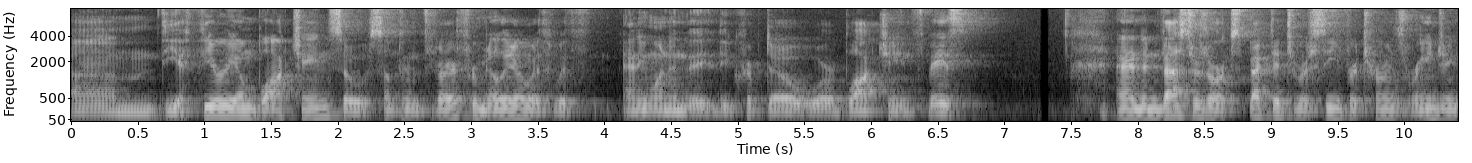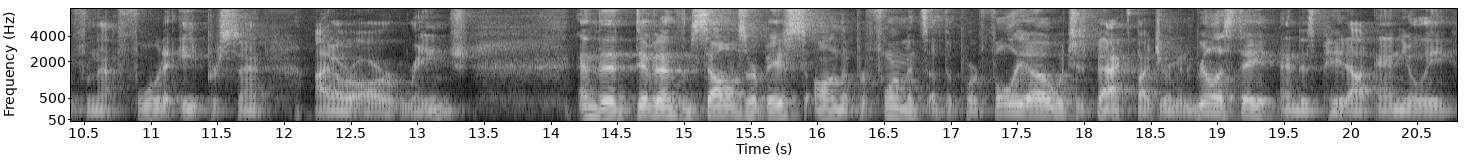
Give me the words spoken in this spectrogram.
um, the Ethereum blockchain. So something that's very familiar with, with anyone in the, the crypto or blockchain space. And investors are expected to receive returns ranging from that 4 to 8% IRR range. And the dividends themselves are based on the performance of the portfolio, which is backed by German real estate and is paid out annually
